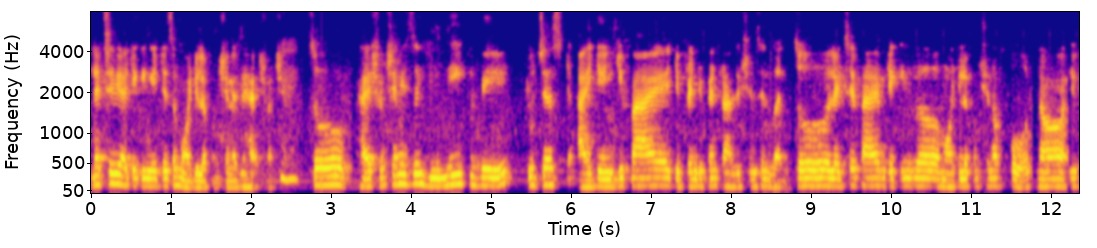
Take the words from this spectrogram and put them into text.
let's say we are taking it as a modular function as a hash function Mhm. so hash function is a unique way to just identify different different transactions in one. So let's say if i am taking a modular function of four now if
